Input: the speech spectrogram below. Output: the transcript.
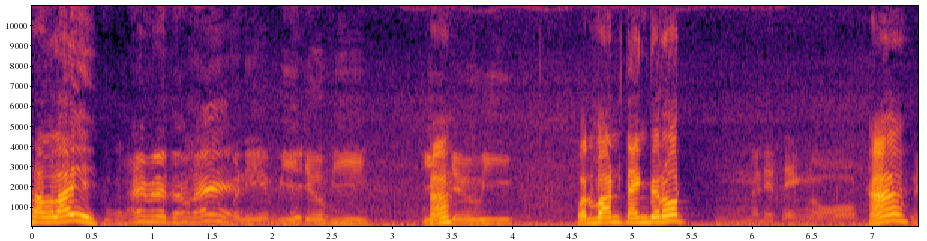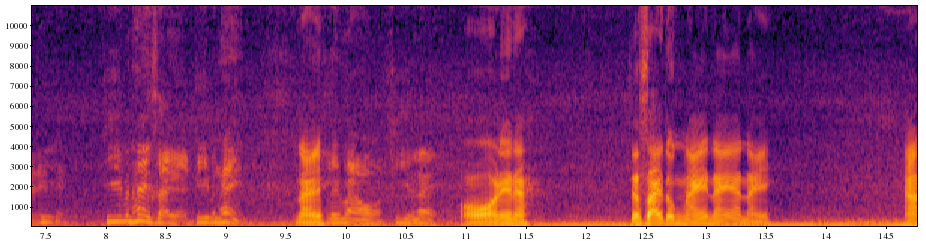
ทำอะไรอะไรไม่ได้ทำอะไร วันนี้วีเจอพีพี ฮะเจอวีวันวันๆแต่งแต่รถอืมไม่ได้แต่งหรอกฮะไม่ได้แต่งพี่มันให้ใส่พี่มันให้ ไหนเลยมาเอาพี่มันให้อ๋อนี่นะจะใส่ตรงไหนไหนอันไหนฮะ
